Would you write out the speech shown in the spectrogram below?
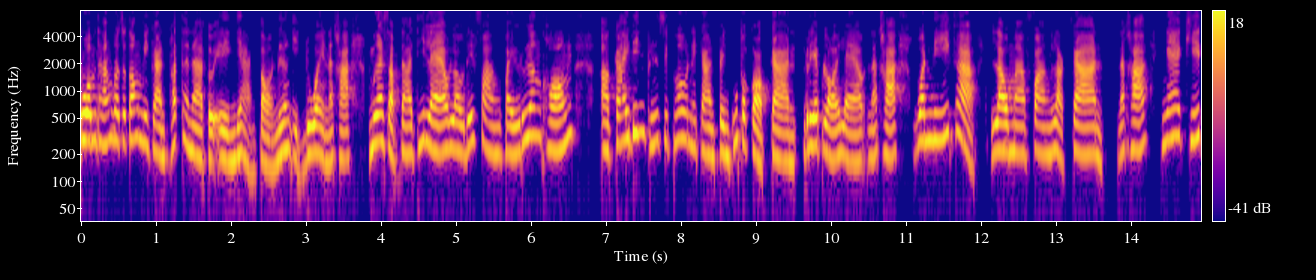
รวมทั้งเราจะต้องมีการพัฒนาตัวเองอย่างต่อเนื่องอีกด้วยนะคะ เมื่อสัปดาห์ที่แล้วเราได้ฟังไปเรื่องของอ guiding principle ในการเป็นผู้ประกอบการเรียบร้อยแล้วนะคะ วันนี้ค่ะ เรามาฟังหลักการนะคะ แง่คิด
